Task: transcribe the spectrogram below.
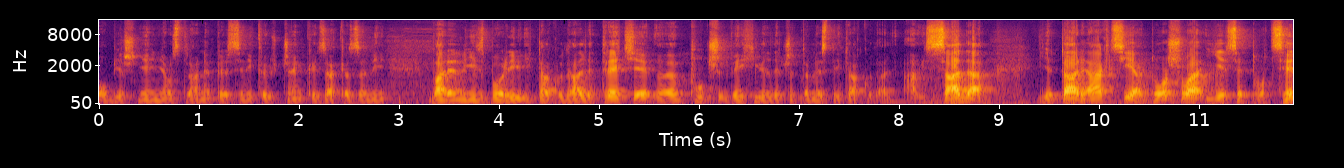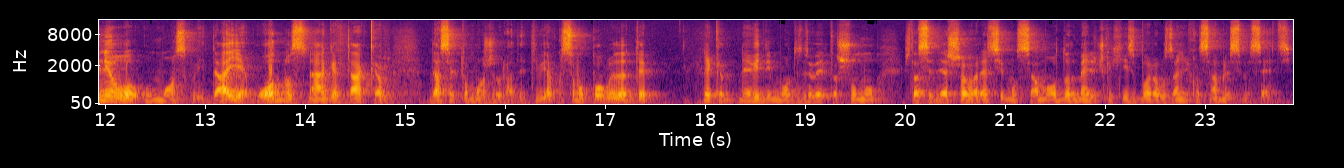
objašnjenja od strane predsjednika Juščenka i zakazani vareni izbori i tako dalje. Treće, e, puč 2014. i tako dalje. Ali sada je ta reakcija došla jer se procenilo u Moskvi da je odnos snaga takav da se to može uraditi. Vi ako samo pogledate nekad ne vidimo od drveta šumu, šta se dešava recimo samo od američkih izbora u zadnjih 18 meseci.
